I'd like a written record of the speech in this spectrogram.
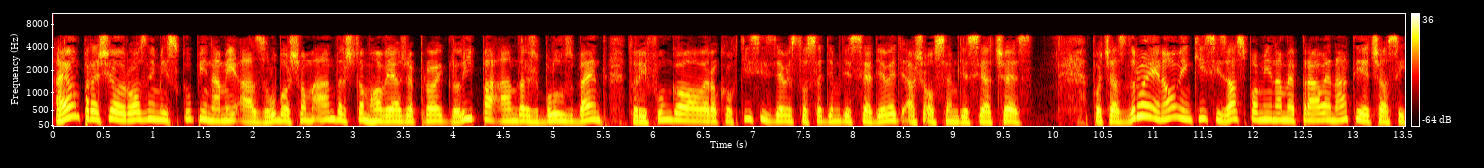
Aj on prešiel rôznymi skupinami a s Lubošom Andrštom ho viaže projekt Lipa Andrš Blues Band, ktorý fungoval v rokoch 1979 až 86. Počas druhej novinky si zaspomíname práve na tie časy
